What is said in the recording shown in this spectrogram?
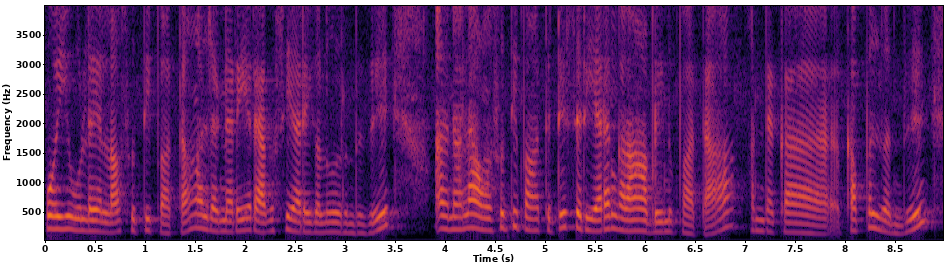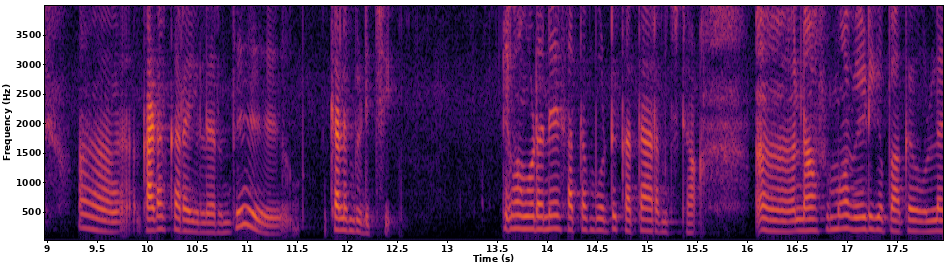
போய் உள்ளே எல்லாம் சுற்றி பார்த்தான் அதில் நிறைய ரகசிய அறைகளும் இருந்தது. அதனால் அவன் சுற்றி பார்த்துட்டு சரி இறங்கலாம் அப்படின்னு பார்த்தா அந்த க கப்பல் வந்து கடற்கரையிலேருந்து கிளம்பிடுச்சு. இவன் உடனே சத்தம் போட்டு கத்த ஆரம்பிச்சிட்டான். நான் சும்மா வேடிக்கை பார்க்க உள்ளே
